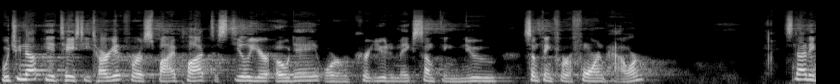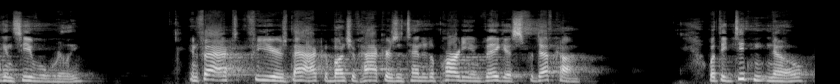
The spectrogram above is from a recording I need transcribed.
Would you not be a tasty target for a spy plot to steal your O-Day or recruit you to make something new, something for a foreign power? It's not inconceivable, really. In fact, a few years back, a bunch of hackers attended a party in Vegas for DEF CON. What they didn't know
